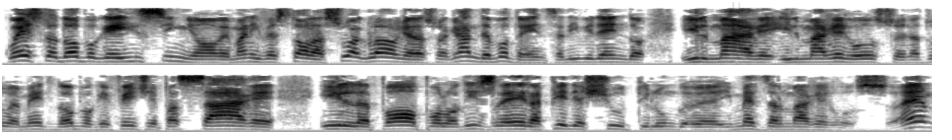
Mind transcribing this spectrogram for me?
Questo dopo che il Signore manifestò la sua gloria e la sua grande potenza dividendo il mare, il mare rosso e naturalmente dopo che fece passare il popolo di Israele a piedi asciutti lungo, eh, in mezzo al mare rosso. Eh?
